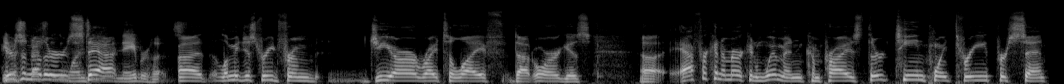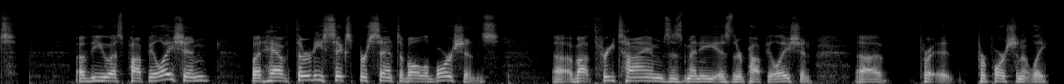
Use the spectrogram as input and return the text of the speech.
Here's know, another stat. neighborhoods. Uh, let me just read from grrighttolife.org. Is uh, African American women comprise 13.3 percent of the U.S. population, but have 36 percent of all abortions, uh, about three times as many as their population. Uh, pr proportionately.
